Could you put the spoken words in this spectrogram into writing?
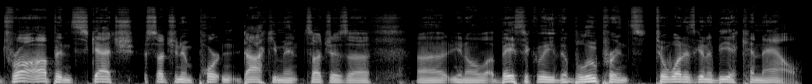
draw up and sketch such an important document, such as a, uh, you know, basically the blueprints to what is going to be a canal.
